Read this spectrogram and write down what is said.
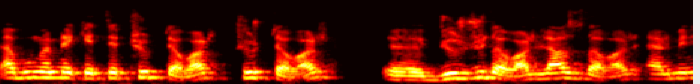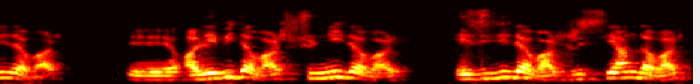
Ya bu memlekette Türk de var, Kürt de var, e, Gürcü de var, Laz da var, Ermeni de var, e, Alevi de var, Sünni de var, Ezidi de var, Hristiyan da var.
